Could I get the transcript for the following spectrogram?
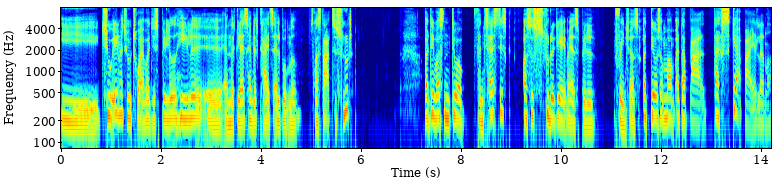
i 2021, tror jeg, hvor de spillede hele uh, And the Glass-Handed Kites-albummet fra start til slut. Og det var sådan, det var fantastisk, og så slutter de af med at spille Fringers. Og det var som om, at der, bare, der sker bare et eller andet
